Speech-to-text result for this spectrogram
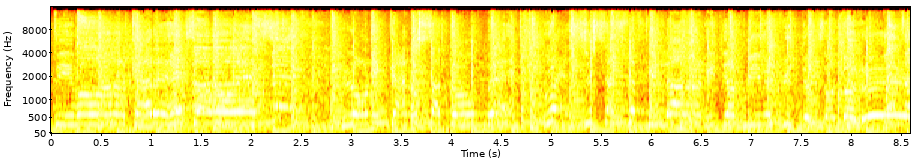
ultimo alla carezza no es L'unica non sa dove. Es, se stai sbeffilla la nitya prima e qui te salta re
